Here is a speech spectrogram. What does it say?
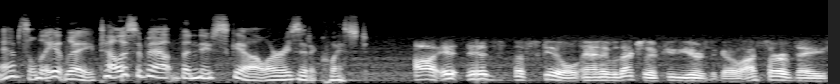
Absolutely. Tell us about the new skill, or is it a question? Uh, it is a skill, and it was actually a few years ago. I served a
